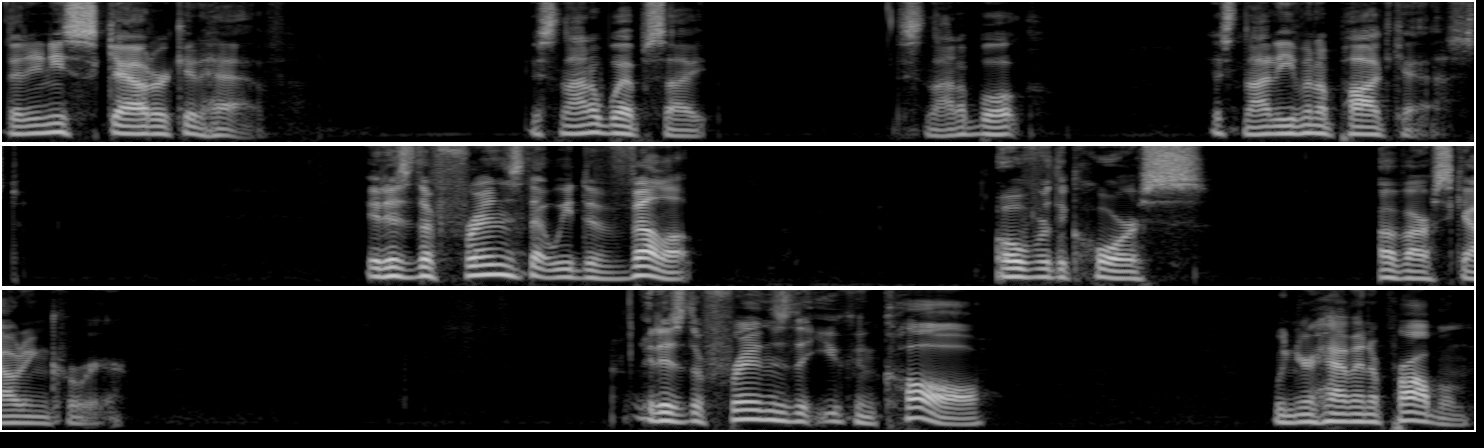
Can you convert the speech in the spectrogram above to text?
that any scouter could have it's not a website, it's not a book, it's not even a podcast. It is the friends that we develop over the course of our scouting career. It is the friends that you can call when you're having a problem.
